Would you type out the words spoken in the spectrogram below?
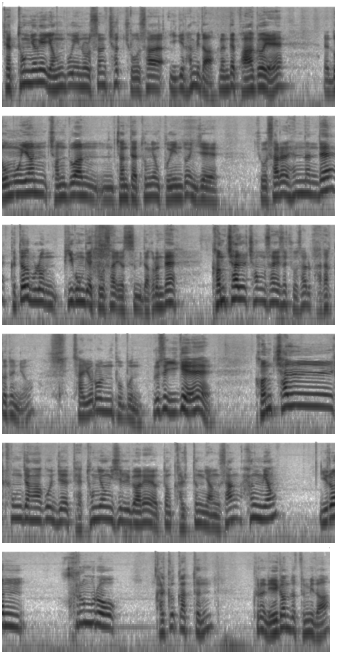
대통령의 영부인으로서는 첫 조사이긴 합니다. 그런데 과거에 노무현 전두환 전 대통령 부인도 이제 조사를 했는데 그때도 물론 비공개 조사였습니다. 그런데 검찰청사에서 조사를 받았거든요. 자, 이런 부분. 그래서 이게 검찰총장하고 이제 대통령실 간의 어떤 갈등 양상, 항명 이런 흐름으로 갈 것 같은 그런 예감도 듭니다.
